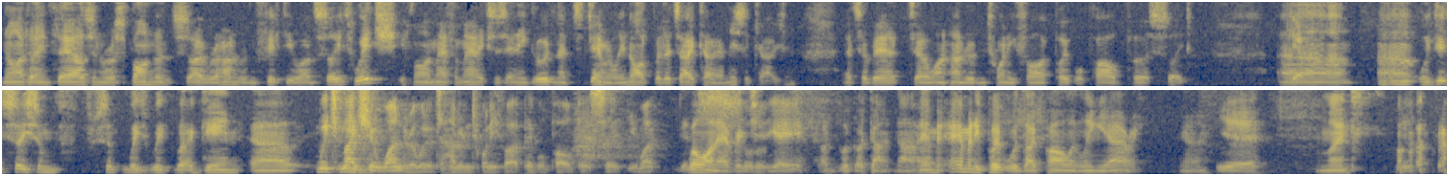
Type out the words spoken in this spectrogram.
19,000 respondents over 151 seats, which, if my mathematics is any good, and it's generally not, but it's okay on this occasion, it's about uh, 125 people polled per seat. Um, uh, we did see some we, we, again, uh, Which makes you wonder when it's 125 people polled per seat. You won't. well, on average, sort of- yeah. I- Look, I don't know. How many, how many people would they poll in Lingiari. You know? Yeah. I mean, I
